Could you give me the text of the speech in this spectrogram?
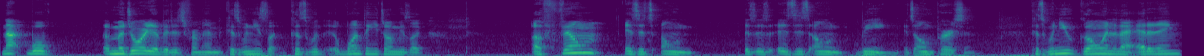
not well, a majority of it is from him because when he's like because when one thing he told me is like, a film is its own, is is, is its own being, its own person. Because when you go into that editing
